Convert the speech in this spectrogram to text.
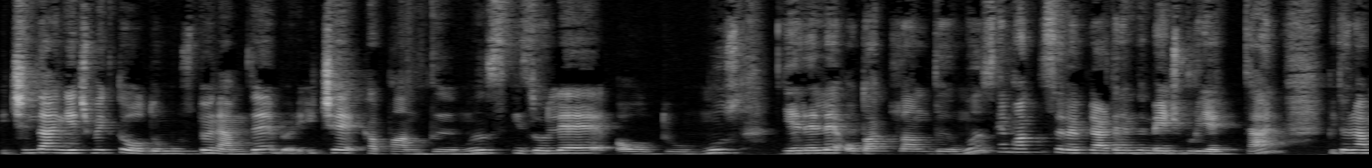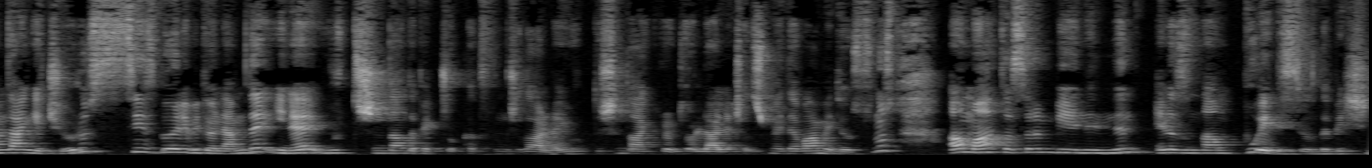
içinden geçmekte olduğumuz dönemde böyle içe kapandığımız, izole olduğumuz, yerele odaklandığımız hem haklı sebeplerden hem de mecburiyetten bir dönemden geçiyoruz. Siz böyle bir dönemde yine yurt dışından da pek çok katılımcılarla, yurt dışından küratörlerle çalışmaya devam ediyorsunuz. Ama Tasarım Bienalinin en azından bu edisyonda, 5.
